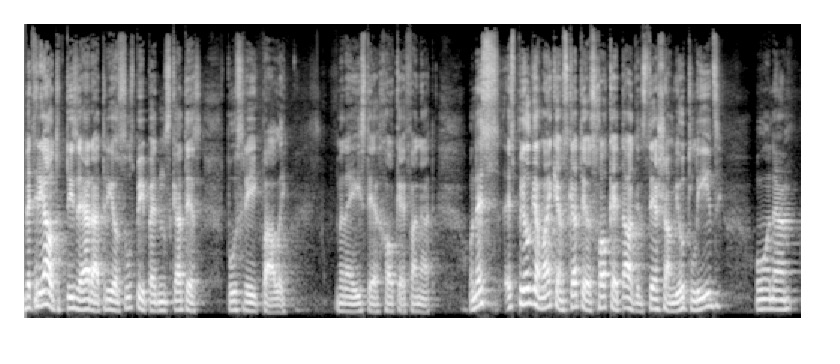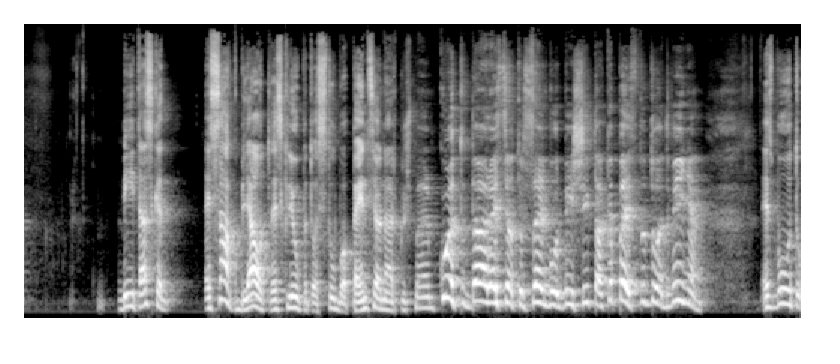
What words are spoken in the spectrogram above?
Bet ir jautri, ka izējā ārā trijos uzpīpēt un skaties pusrīgi pāri. Man ir īstie hokeja fanāti. Un es, es ilgiem laikiem skatījos hokeju tā, ka es tiešām jūtu līdzi. Un uh, bija tas, ka Es sāku bļaut, es kļuvu par to stūbo pensionāru, kurš man ko tu dari? Es jau tur sen būtu bijis šitā, kāpēc tu dod viņam? Es būtu,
